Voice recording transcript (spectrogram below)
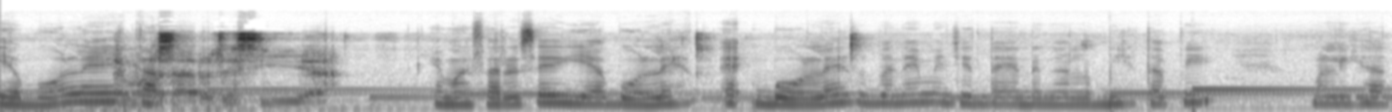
ya boleh emang Kal seharusnya sih ya emang seharusnya ya boleh. Eh boleh sebenarnya mencintai dengan lebih tapi melihat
